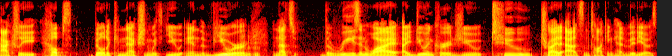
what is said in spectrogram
actually helps build a connection with you and the viewer, mm-hmm. and that's the reason why I do encourage you to try to add some talking head videos.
